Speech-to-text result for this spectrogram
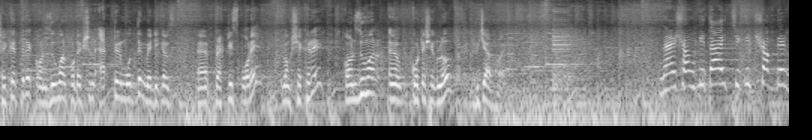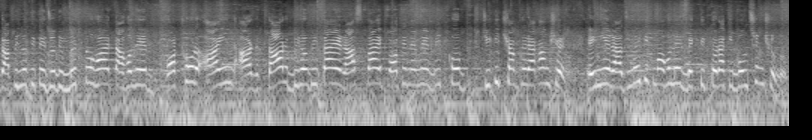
সেক্ষেত্রে কনজিউমার প্রোটেকশন অ্যাক্টের মধ্যে মেডিকেল প্র্যাকটিস পড়ে এবং সেখানে কনজিউমার কোর্টে সেগুলো বিচার হয়। ন্যায় সংহিতায় চিকিৎসকদের গাফিলতিতে যদি মৃত্যু হয়, তাহলে কঠোর আইন আর তার বিরোধিতায় রাস্তায় পথে নেমে বিক্ষোভ চিকিৎসকদের একাংশের। এই নিয়ে রাজনৈতিক মহলের ব্যক্তিত্বরা কি বলছেন শুনুন।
